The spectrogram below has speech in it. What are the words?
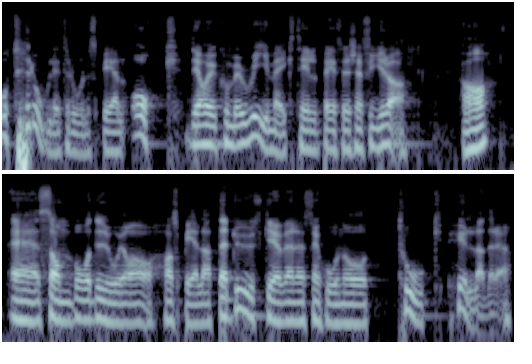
otroligt roligt spel och det har ju kommit remake till Playstation 4. Ja. Eh, som både du och jag har spelat, där du skrev en recension och tokhyllade det.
